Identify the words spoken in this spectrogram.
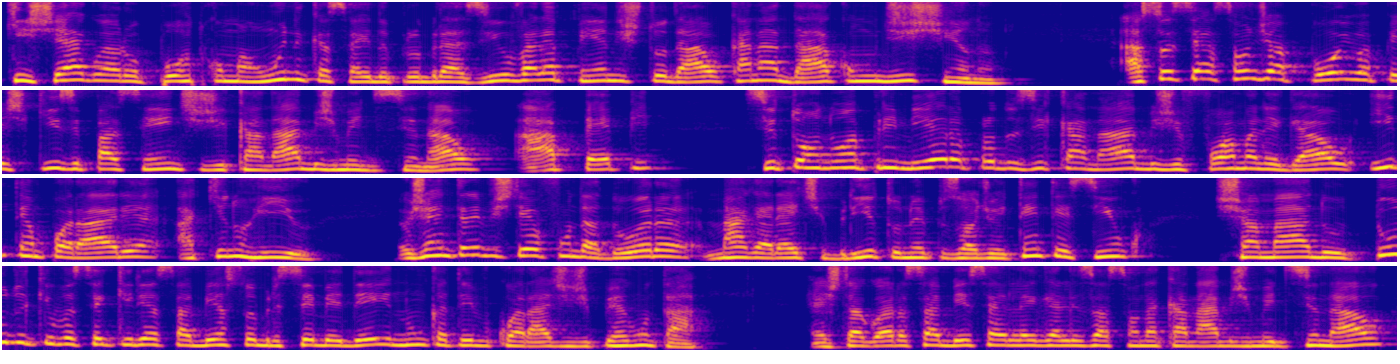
que enxerga o aeroporto como a única saída para o Brasil, vale a pena estudar o Canadá como destino. A Associação de Apoio à Pesquisa e Pacientes de Cannabis Medicinal, a APEP, se tornou a primeira a produzir cannabis de forma legal e temporária aqui no Rio. Eu já entrevistei a fundadora, Margarete Brito, no episódio 85, chamado Tudo o que você queria saber sobre CBD e nunca teve coragem de perguntar. Resta agora saber se a legalização da cannabis medicinal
